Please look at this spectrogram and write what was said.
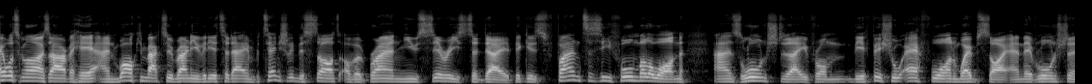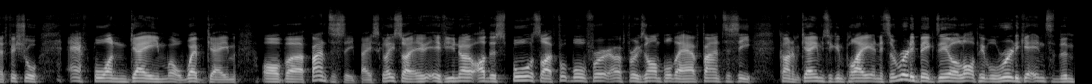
Hey, what's going on guys, Aarava here, and welcome back to a brand new video today, and potentially the start of a brand new series today, because Fantasy Formula 1 has launched today from the official F1 website, and they've launched an official F1 game, or web game, of uh, fantasy, basically. So if, if, you know other sports, like football, for, uh, for example, they have fantasy kind of games you can play, and it's a really big deal. A lot of people really get into them,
